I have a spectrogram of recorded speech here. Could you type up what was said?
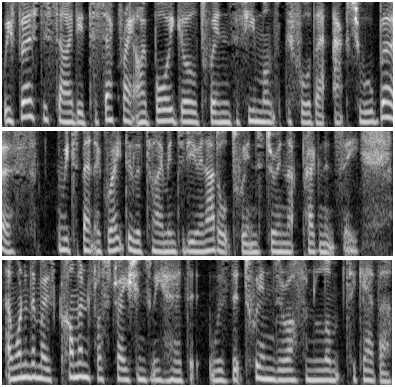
We first decided to separate our boy girl twins a few months before their actual birth. We'd spent a great deal of time interviewing adult twins during that pregnancy, and one of the most common frustrations we heard was that twins are often lumped together.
